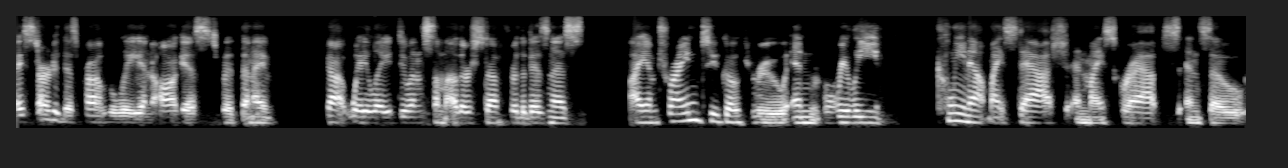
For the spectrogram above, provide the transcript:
I started this probably in August, but then I've got waylaid doing some other stuff for the business. I am trying to go through and really clean out my stash and my scraps. And so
